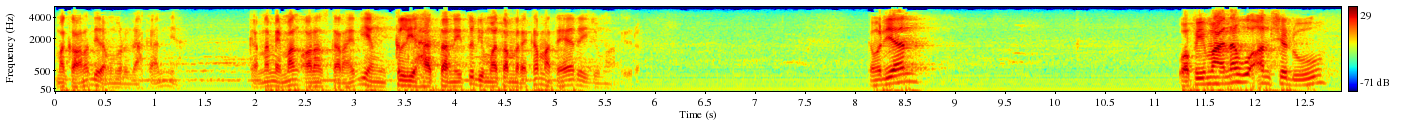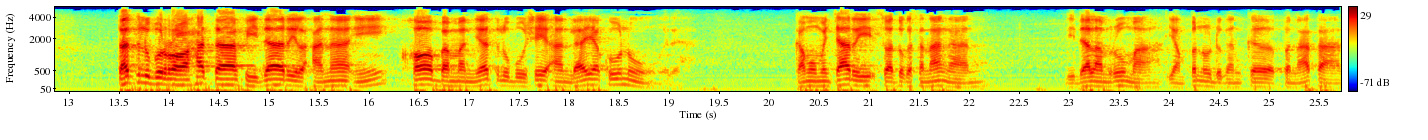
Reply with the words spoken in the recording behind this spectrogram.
maka orang tidak merendahkannya. Karena memang orang sekarang itu yang kelihatan itu di mata mereka materi cuma. Gitu. Kemudian Wa fi ma'nahu ansyadu tatlubur rahata fi daril ana'i khaba man yatlubu syai'an la yakunu. Kamu mencari suatu kesenangan di dalam rumah yang penuh dengan kepenatan,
